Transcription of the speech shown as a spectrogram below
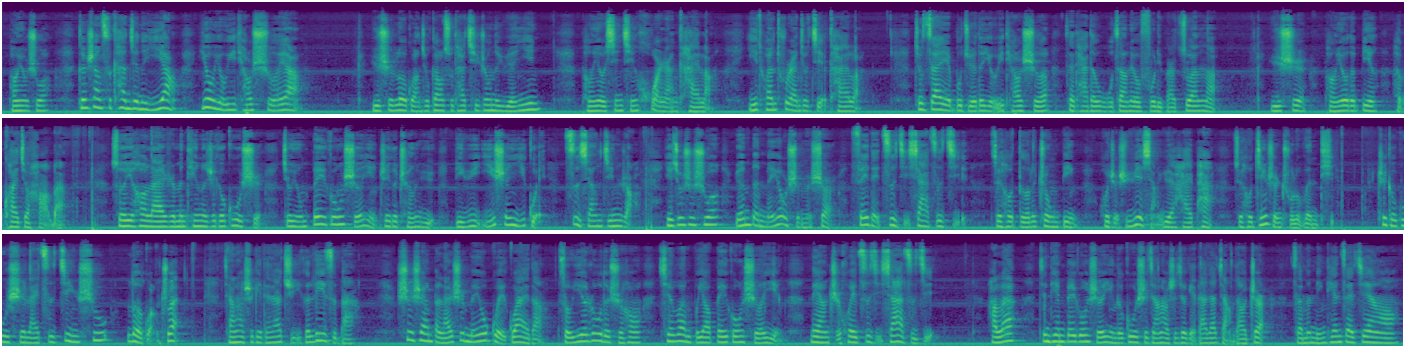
朋友说，跟上次看见的一样，又有一条蛇呀。于是乐广就告诉他其中的原因，朋友心情豁然开朗，疑团突然就解开了，就再也不觉得有一条蛇在他的五脏六腑里边钻了。于是朋友的病很快就好了。所以后来人们听了这个故事，就用“杯弓蛇影”这个成语比喻疑神疑鬼、自相惊扰。也就是说，原本没有什么事儿，非得自己吓自己，最后得了重病，或者是越想越害怕，最后精神出了问题。这个故事来自《晋书·乐广传》。蒋老师给大家举一个例子吧：世上本来是没有鬼怪的，走夜路的时候千万不要杯弓蛇影，那样只会自己吓自己。好了，今天杯弓蛇影的故事，蒋老师就给大家讲到这儿，咱们明天再见哦。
